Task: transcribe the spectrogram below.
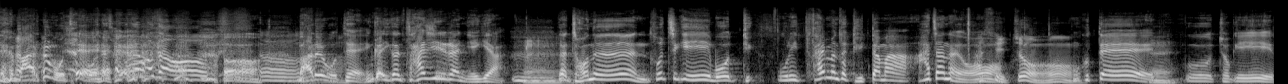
예, 말을 못해. 어. 어, 말을 못해. 그러니까 이건 사실이란 얘기야. 네. 그러니까 저는 솔직히 뭐 뒤- 우리 살면서 뒷담화 하잖아요. 할 수 있죠. 어, 그때 네. 그 저기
